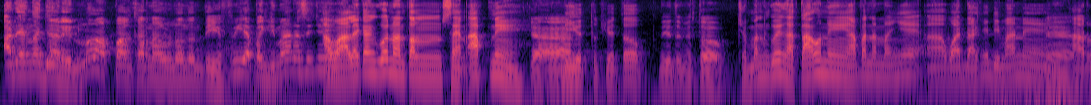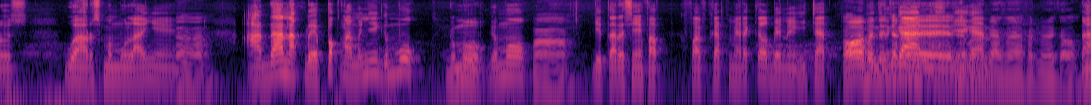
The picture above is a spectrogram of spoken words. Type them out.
ada yang ngajarin lu apa karena lu nonton TV apa gimana sih cuy? Awalnya kan gue nonton stand up nih Ya, ah. di YouTube YouTube. Di YouTube YouTube. Cuman gue nggak tahu nih apa namanya eh, wadahnya di mana. Iya. Harus gue harus memulainya. Nah, Ada anak Depok namanya Gemuk. gemuk. Gemuk. Nah, Gitarisnya Fab Five Card Miracle bandnya Icat. Oh, Modern cak. Guns, Eh, ya kan. Fat Miracle. Nah,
